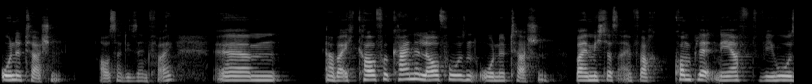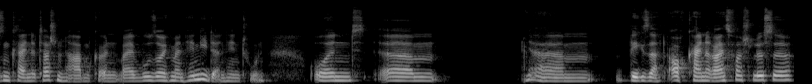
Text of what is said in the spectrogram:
ohne Taschen, außer die Senfei. Ähm, aber ich kaufe keine Laufhosen ohne Taschen, weil mich das einfach komplett nervt, wie Hosen keine Taschen haben können, weil wo soll ich mein Handy dann hin tun? Und ähm, ähm, wie gesagt, auch keine Reißverschlüsse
